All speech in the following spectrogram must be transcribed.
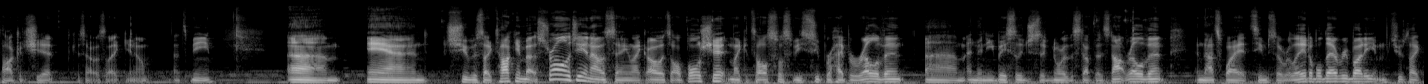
talking shit because I was like, you know, that's me. Um, and she was like talking about astrology and i was saying like oh it's all bullshit and like it's all supposed to be super hyper relevant um, and then you basically just ignore the stuff that's not relevant and that's why it seems so relatable to everybody. And she was like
